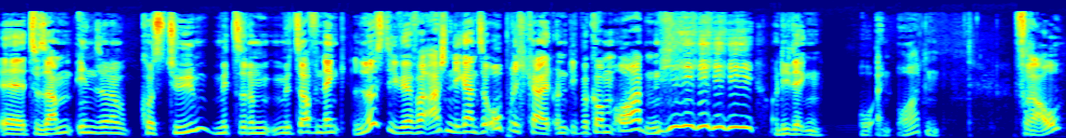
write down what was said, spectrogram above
äh, zusammen in so einem Kostüm mit so einem Mütze auf und denke, lustig, wir verarschen die ganze Obrigkeit und die bekommen Orden. und die denken, oh, ein Orden. Frau,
